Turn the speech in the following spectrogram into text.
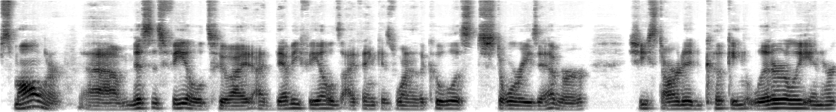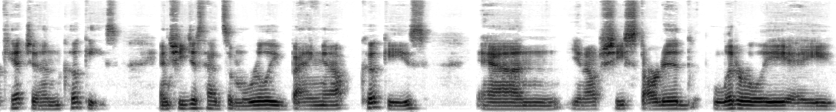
smaller. Uh, Mrs. Fields, who I, I Debbie Fields, I think is one of the coolest stories ever. She started cooking literally in her kitchen cookies, and she just had some really bang out cookies. And you know, she started literally a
